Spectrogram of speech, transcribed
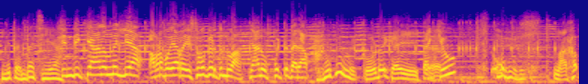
ഇനിയിപ്പോ എന്താ ചെയ്യാ? ചിന്തിക്കാനൊന്നുമില്ല. അവിടെ പോയാ രജിസ്റ്റർ ബുക്ക് എടുത്തിട്ട് വാ. ഞാൻ ഒപ്പിട്ട് തരാം. കൊടുക്കൈ താങ്ക് യു നഖം.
